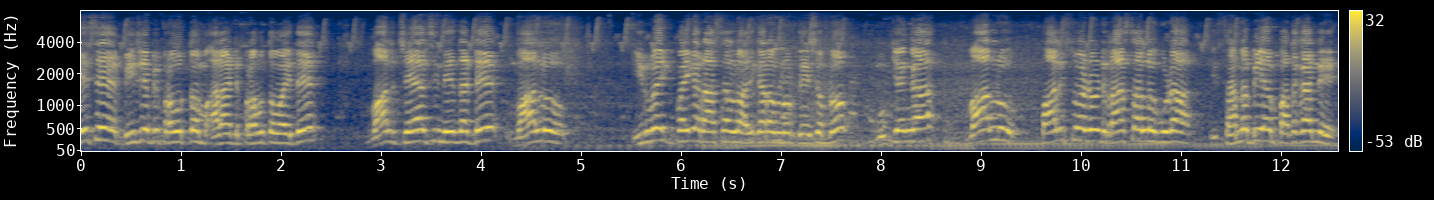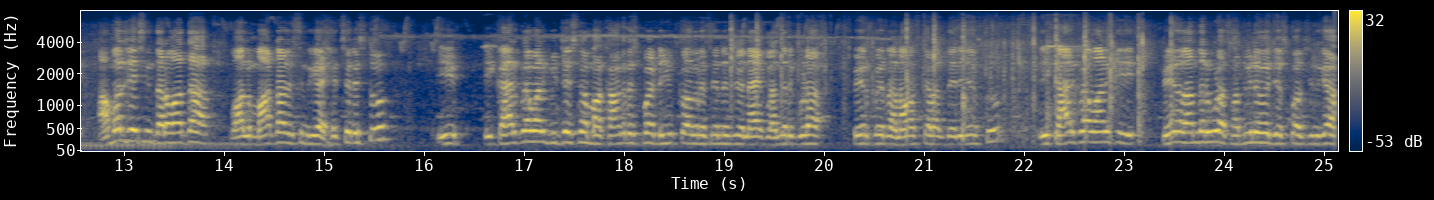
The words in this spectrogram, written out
చేసే బీజేపీ ప్రభుత్వం అలాంటి ప్రభుత్వం అయితే వాళ్ళు చేయాల్సింది ఏంటంటే వాళ్ళు ఇరవైకి పైగా రాష్ట్రాల్లో అధికారంలో ఉన్న దేశంలో ముఖ్యంగా వాళ్ళు పాలిస్తున్నటువంటి రాష్ట్రాల్లో కూడా ఈ సన్న బియ్యం పథకాన్ని అమలు చేసిన తర్వాత వాళ్ళు మాట్లాడాల్సిందిగా హెచ్చరిస్తూ ఈ ఈ కార్యక్రమానికి విచ్చేసిన మా Congress party youth Congress NSP నాయకులందరికీ కూడా పేరు పేరున నమస్కారాలు తెలియజేస్తూ ఈ కార్యక్రమానికి పేదలందరూ కూడా సద్వినియోగం చేసుకోవాల్సిందిగా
